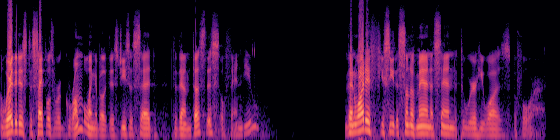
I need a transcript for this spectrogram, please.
Aware that his disciples were grumbling about this, Jesus said to them, Does this offend you? Then what if you see the Son of Man ascend to where he was before?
